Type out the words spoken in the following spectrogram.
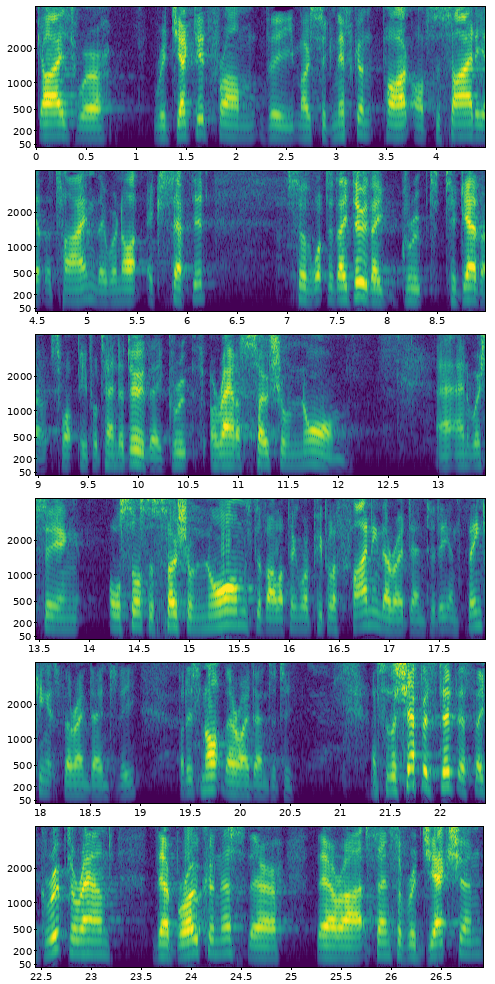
guys were rejected from the most significant part of society at the time. They were not accepted. So, what did they do? They grouped together. It's what people tend to do. They group around a social norm. And we're seeing all sorts of social norms developing where people are finding their identity and thinking it's their identity, but it's not their identity. And so the shepherds did this. They grouped around their brokenness, their, their uh, sense of rejection,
